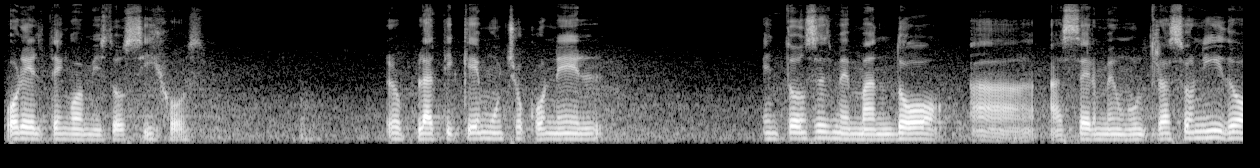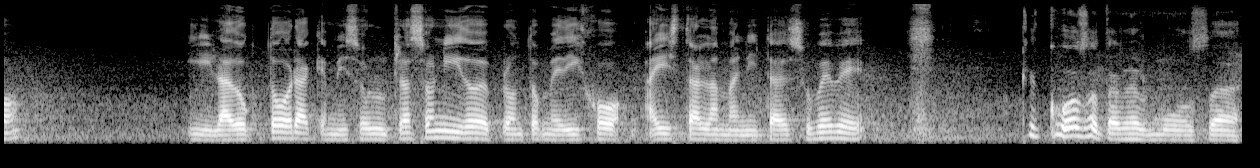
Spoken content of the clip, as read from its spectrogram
por él tengo a mis dos hijos. Lo platiqué mucho con él, entonces me mandó a hacerme un ultrasonido y la doctora que me hizo el ultrasonido de pronto me dijo, ahí está la manita de su bebé, Qué cosa tan hermosa.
